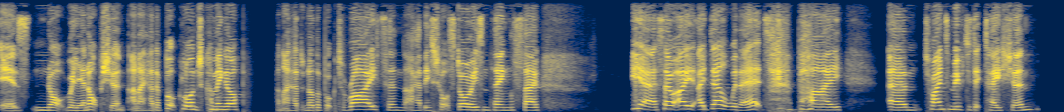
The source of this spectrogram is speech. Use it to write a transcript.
is not really an option and I had a book launch coming up and I had another book to write and I had these short stories and things so yeah so I, I dealt with it by um, trying to move to dictation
